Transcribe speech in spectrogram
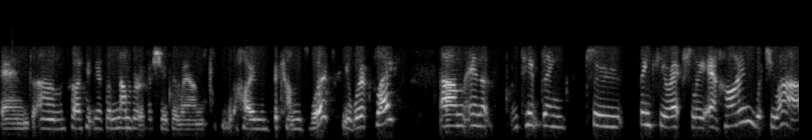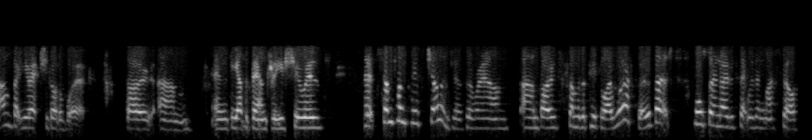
And um, so I think there's a number of issues around home becomes work, your workplace. Um, and it's tempting to think you're actually at home, which you are, but you actually got to work. So, um, and the other boundary issue is that sometimes there's challenges around um, both some of the people I work with, but I've also noticed that within myself,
